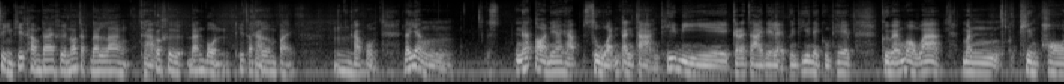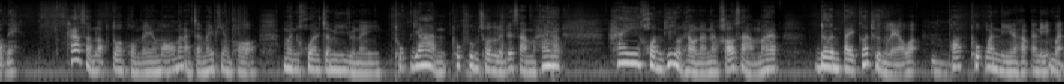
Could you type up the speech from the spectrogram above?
สิ่งที่ทำได้คือนอกจากด้านล่างครับก็คือด้านบนที่จะครับเพิ่มไปอืมครับผม แล้วอย่าง ณตอนเนี้ยครับสวนต่างๆที่มีกระจายในหลายพื้นที่ในกรุงเทพคุณแบงค์มองว่ามันเพียงพอไหมถ้าสำหรับตัวผมเลยมองว่ามันอาจจะไม่เพียงพอ มันควรจะมีอยู่ในทุกย่านทุกชุมชนเลยด้วยซ้ำให้ครับให้คนที่อยู่แถวนั้นนะเขาสามารถเดินไปก็ถึงแล้วอะอืมเพราะทุกวันนี้นะครับ อันนี้เหมือน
